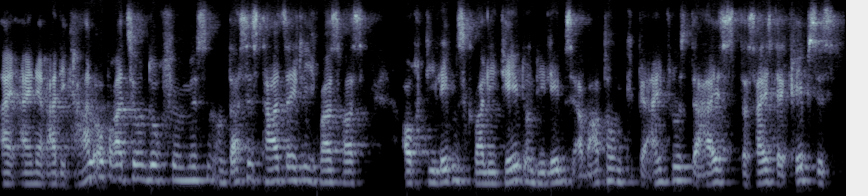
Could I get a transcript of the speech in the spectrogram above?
eine Radikaloperation durchführen müssen. Und das ist tatsächlich was, was auch die Lebensqualität und die Lebenserwartung beeinflusst. Das heißt, das heißt, der Krebs ist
